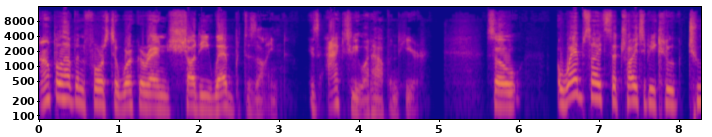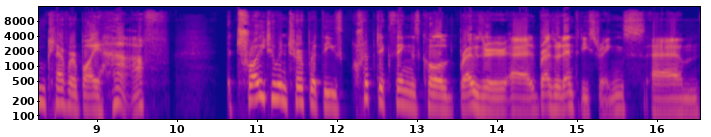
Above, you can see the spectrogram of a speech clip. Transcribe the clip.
Apple have been forced to work around shoddy web design. Is actually what happened here. So websites that try to be clu- too clever by half try to interpret these cryptic things called browser uh, browser identity strings. Um,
